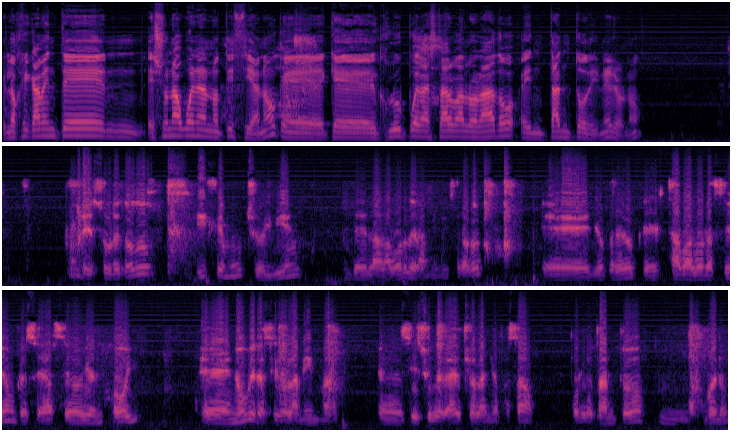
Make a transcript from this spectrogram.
lógicamente es una buena noticia, ¿no? Que, el club pueda estar valorado en tanto dinero, ¿no? Hombre, sobre todo dice mucho y bien de la labor del administrador. Eh, yo creo que esta valoración que se hace hoy, en, hoy eh, no hubiera sido la misma eh, si se hubiera hecho el año pasado. Por lo tanto, mm, bueno,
